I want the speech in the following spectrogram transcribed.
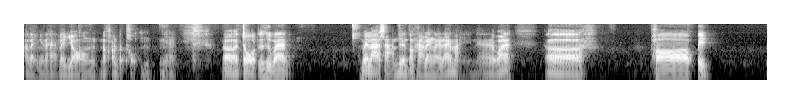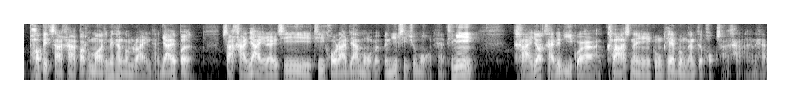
อะไรเงี้ยนะฮะระยองนครปฐมนะฮะโจทย์ก็คือว่าเวลา 3 เดือนต้องหาแหล่งรายได้ใหม่นะฮะแต่ว่าพอปิด พอปิดสาขากรทมที่ไม่ทำกำไรนะย้ายไปเปิด สาขาใหญ่เลยที่ที่โคราชย่าโมมันเป็น 24 ชั่วโมงฮะที่นี่ขายยอดขายได้ดีกว่าคลาสในกรุงเทพรวมกันเกือบ6สาขานะครับ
